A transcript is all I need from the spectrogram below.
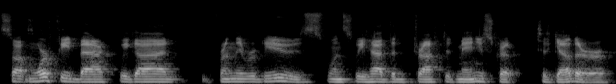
sought more feedback. We got friendly reviews once we had the drafted manuscript together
